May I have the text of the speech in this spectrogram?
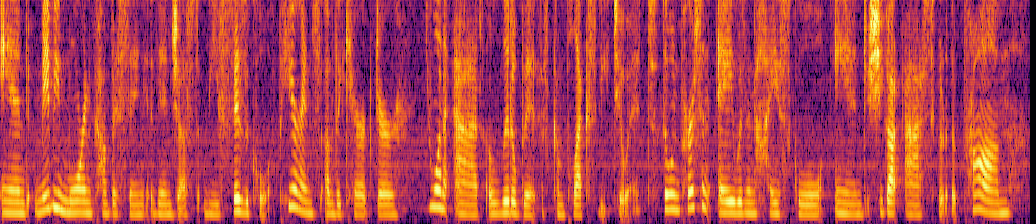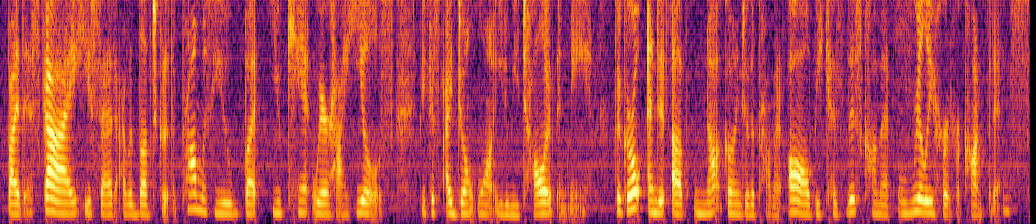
and maybe more encompassing than just the physical appearance of the character, you want to add a little bit of complexity to it. So when person A was in high school and she got asked to go to the prom, by this guy, he said, I would love to go to the prom with you, but you can't wear high heels because I don't want you to be taller than me. The girl ended up not going to the prom at all because this comment really hurt her confidence.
